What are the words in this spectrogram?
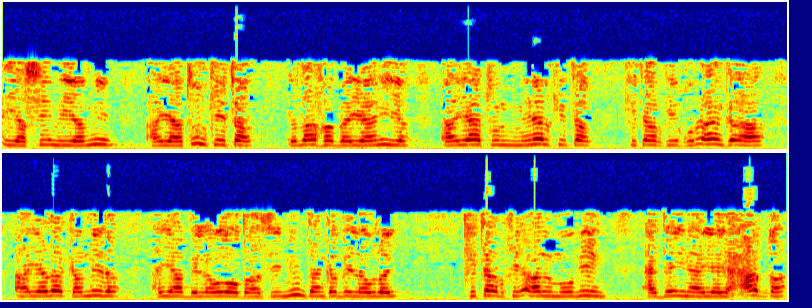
يصيم يمين آيات الكتاب إضافة بيانية آيات من الكتاب. كتاب في قرآن آيات كميدة آيات باللوضة تاسمين تنك باللوضة كتاب في المبين عدينا يي حق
